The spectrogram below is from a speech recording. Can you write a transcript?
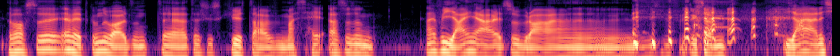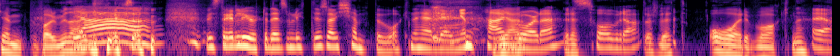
Det var også Jeg vet ikke om det var sånt eh, at jeg skulle skryte av meg selv. Altså sånn Nei, for jeg er så bra eh, Liksom. Jeg er i kjempeform i dag. Liksom. Hvis dere lurte dere som lytter, så er vi kjempevåkne hele gjengen. Her er går det så bra. Rett og slett årvåkne. Ja.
